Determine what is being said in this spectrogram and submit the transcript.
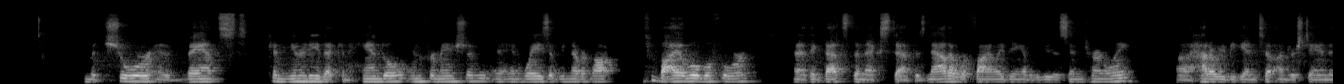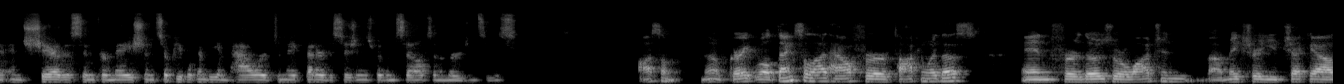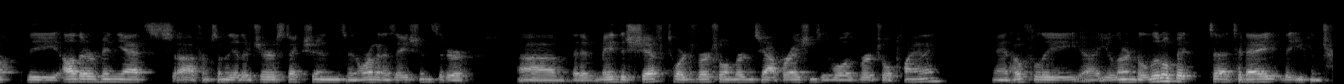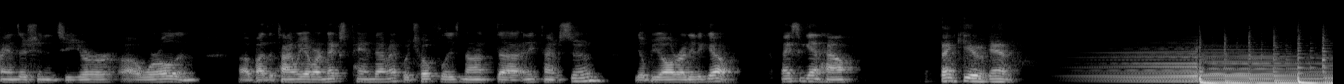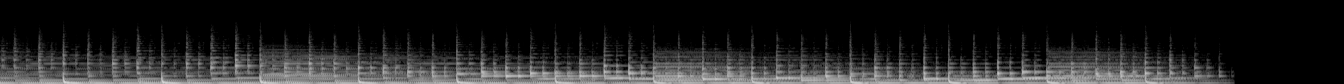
mature and advanced community that can handle information in, in ways that we never thought viable before. And I think that's the next step is now that we're finally being able to do this internally, uh, how do we begin to understand and share this information so people can be empowered to make better decisions for themselves in emergencies? Awesome. No, great. Well, thanks a lot, Hal, for talking with us. And for those who are watching, uh, make sure you check out the other vignettes uh, from some of the other jurisdictions and organizations that are uh, that have made the shift towards virtual emergency operations as well as virtual planning. And hopefully uh, you learned a little bit uh, today that you can transition into your uh, world. And by the time we have our next pandemic, which hopefully is not anytime soon, you'll be all ready to go. Thanks again, Hal. Thank you again.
